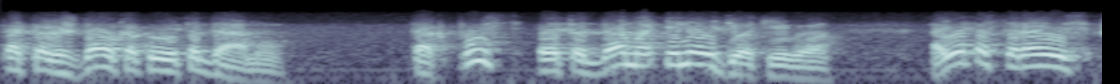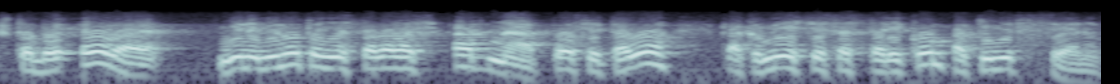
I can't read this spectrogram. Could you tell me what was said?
так как ждал какую-то даму. Так пусть эта дама и найдет его. А я постараюсь, чтобы Эва ни на минуту не оставалась одна после того, как вместе со стариком покинет сцену.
